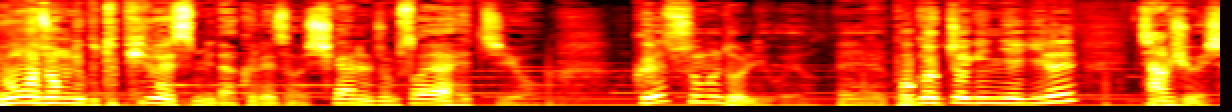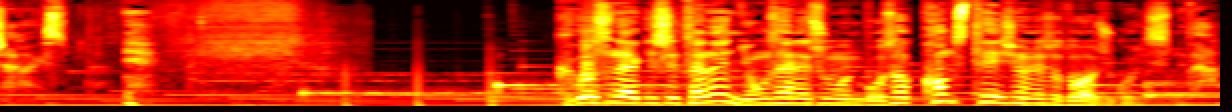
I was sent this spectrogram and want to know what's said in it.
용어 정리부터 필요했습니다. 그래서 시간을 좀 써야 했지요. 그래서 숨을 돌리고요. 예, 본격적인 얘기를 잠시 후에 시작하겠습니다. 그것은 알기 싫다는 용산의 숨은 보석 컴스테이션에서 도와주고 있습니다.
